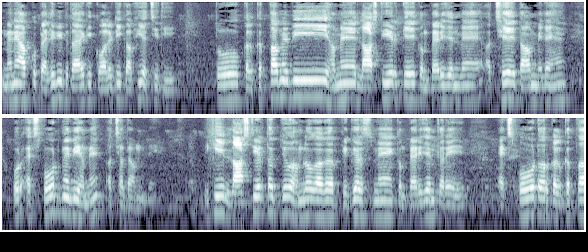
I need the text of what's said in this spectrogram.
मैंने आपको पहले भी बताया कि क्वालिटी काफ़ी अच्छी थी तो कलकत्ता में भी हमें लास्ट ईयर के कंपैरिजन में अच्छे दाम मिले हैं और एक्सपोर्ट में भी हमें अच्छा दाम मिले हैं। देखिए लास्ट ईयर तक जो हम लोग अगर फिगर्स में कंपैरिजन करें एक्सपोर्ट और कलकत्ता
